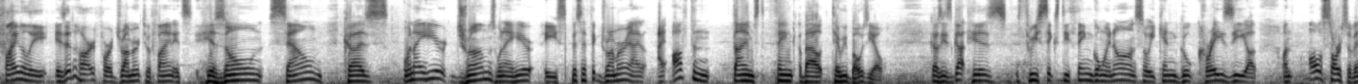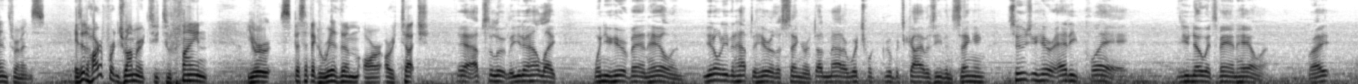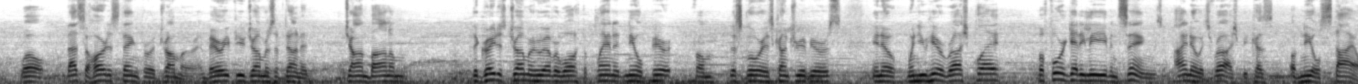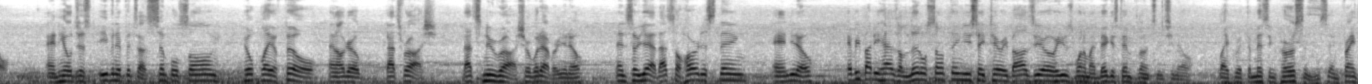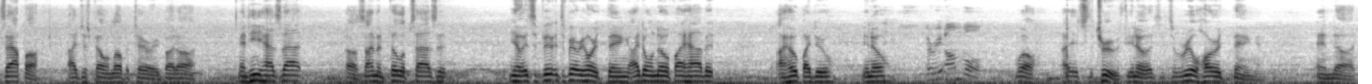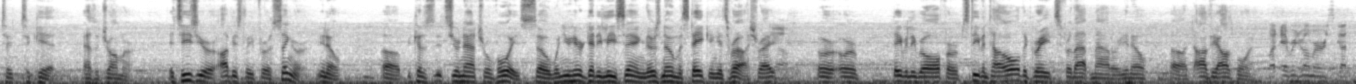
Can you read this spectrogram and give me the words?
Finally, is it hard for a drummer to find its his own sound? Because when I hear drums, when I hear a specific drummer, I, I oftentimes think about Terry Bozzio because he's got his 360 thing going on, so he can go crazy on, on all sorts of instruments. Is it hard for a drummer to, to find your specific rhythm or, or touch. Yeah, absolutely. You know how like when you hear Van Halen, you don't even have to hear the singer. It doesn't matter which which guy was even singing. As soon as you hear Eddie play, you know it's Van Halen, right? Well, that's the hardest thing for a drummer, and very few drummers have done it. John Bonham, the greatest drummer who ever walked the planet, Neil Peart from this glorious country of yours. You know, when you hear Rush play, before Geddy Lee even sings, I know it's Rush because of Neil's style. And he'll just, even if it's a simple song, he'll play a fill and I'll go, that's Rush. That's New Rush or whatever, you know? And so, yeah, that's the hardest thing. And, you know, everybody has a little something. You say Terry Bozzio, he was one of my biggest influences, you know, like with the missing persons and Frank Zappa. I just fell in love with Terry. But, uh, and he has that. Uh, Simon Phillips has it you know, it's a, it's a very hard thing. I don't know if I have it. I hope I do, you know. Very humble. Well, it's the truth, you know. It's, it's a real hard thing, and, and uh, to to get as a drummer, it's easier obviously for a singer, you know, uh, because it's your natural voice. So when you hear Geddy Lee sing, there's no mistaking it's Rush, right? Yeah. Or, or David Lee Roth or Steven Tyler, all the greats for that matter, you know, uh, Ozzy Osbourne. But every drummer's got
